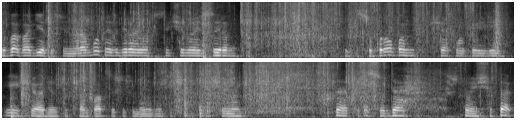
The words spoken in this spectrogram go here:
два багета сегодня на работу я забираю с ветчиной и сыром. С укропом. Сейчас мы поедим. И еще один тут там еще дают с ветчиной. Так, сюда. Что еще? Так,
